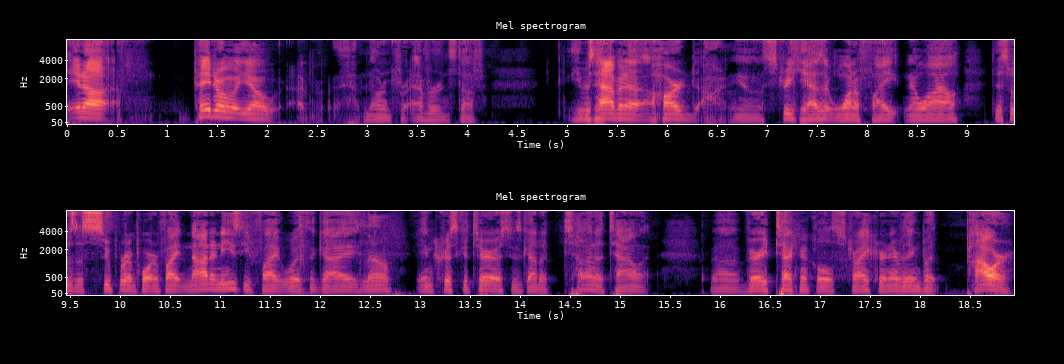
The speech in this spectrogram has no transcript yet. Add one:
You know, Pedro, you know, I've known him forever and stuff. He was having a, hard, you know, streak. He hasn't won a fight in a while. This was a super important fight, not an easy fight with a guy No. in Chris Gutierrez who's got a ton of talent, uh, very technical striker and everything, but power.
